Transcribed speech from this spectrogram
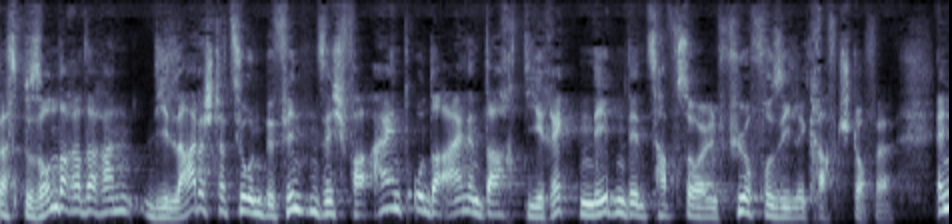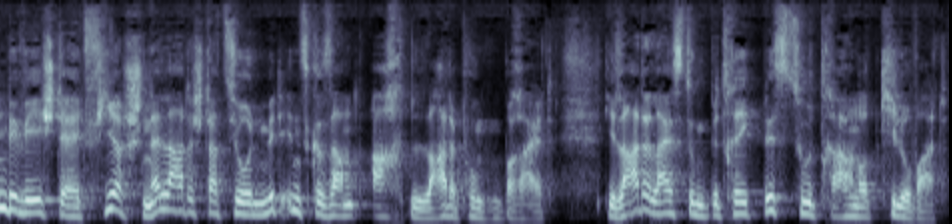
Das Besondere daran, die Ladestationen befinden sich vereint unter einem Dach direkt neben den Zapfsäulen für fossile Kraftstoffe. NBW stellt vier Schnellladestationen mit insgesamt acht Ladepunkten bereit. Die Ladeleistung beträgt bis zu 300 Kilowatt.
